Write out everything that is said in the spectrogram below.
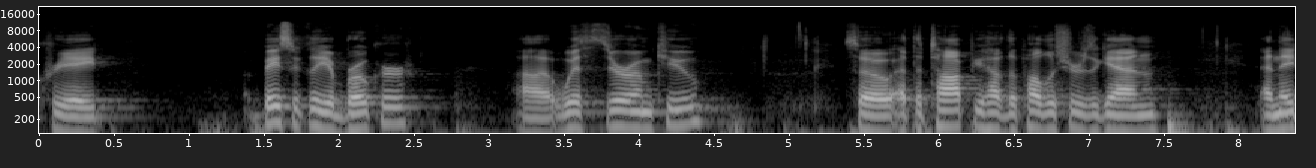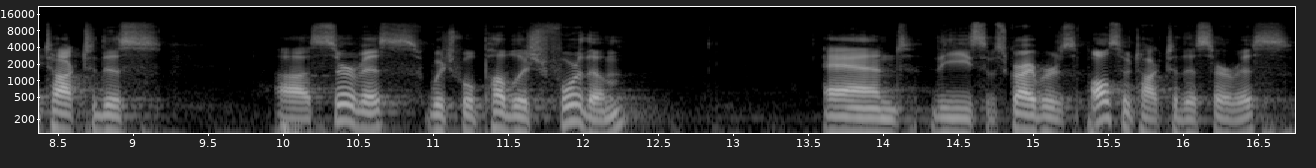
create basically a broker uh, with ZeroMQ. So at the top you have the publishers again, and they talk to this uh, service which will publish for them, and the subscribers also talk to this service.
